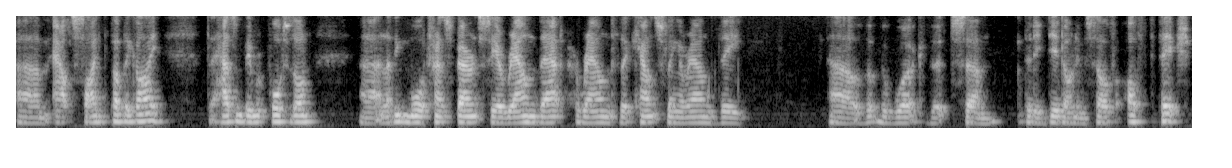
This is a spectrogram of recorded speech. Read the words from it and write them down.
um, outside the public eye that hasn't been reported on, uh, and I think more transparency around that, around the counselling, around the, uh, the, the work that um, that he did on himself off the pitch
